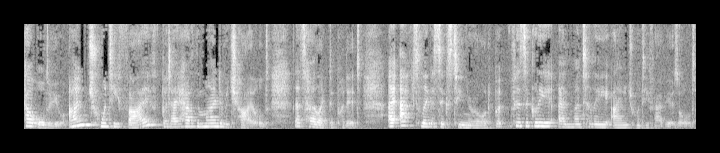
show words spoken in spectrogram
How old are you? I'm 25, but I have the mind of a child. That's how I like to put it. I act like a 16 year old, but physically and mentally I am 25 years old.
